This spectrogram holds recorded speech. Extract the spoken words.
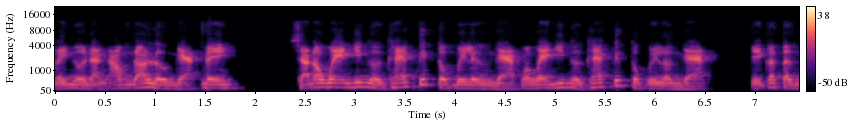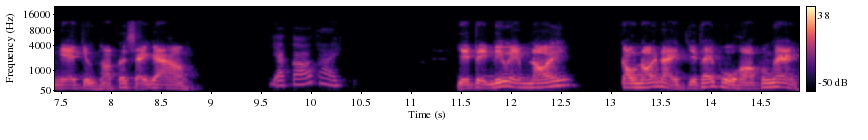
bị người đàn ông đó lường gạt đi sau đó quen với người khác tiếp tục bị lường gạt và quen với người khác tiếp tục bị lường gạt. Chị có từng nghe trường hợp đó xảy ra không? Dạ có thầy. Vậy thì nếu em nói câu nói này chị thấy phù hợp không ha?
